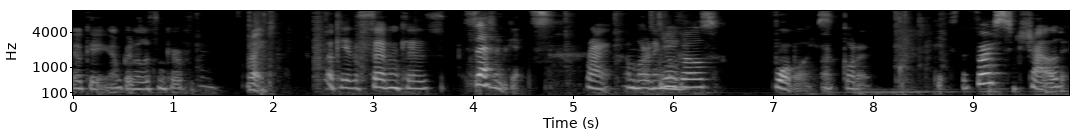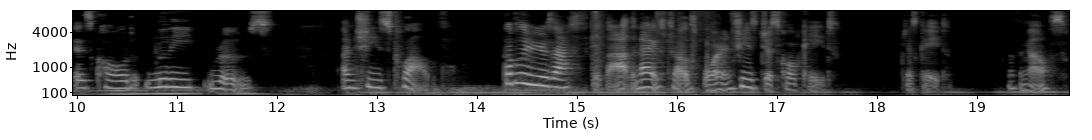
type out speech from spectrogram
Okay, I'm going to listen carefully. Right. Okay, there's seven kids. Seven kids. Right, I'm learning. Three them. girls, four boys. I got it. Okay, so the first child is called Lily Rose, and she's 12. A couple of years after that, the next child's born, and she's just called Kate. Just Kate. Nothing else.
